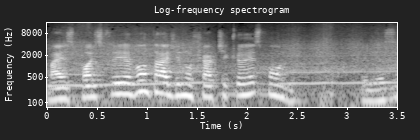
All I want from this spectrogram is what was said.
Mas pode escrever à vontade no chat que eu respondo, beleza?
